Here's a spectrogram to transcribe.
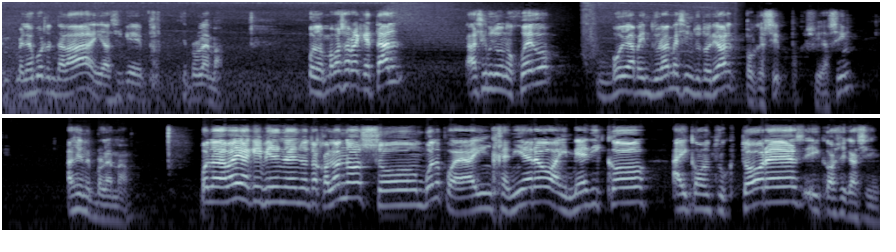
lo he vuelto a instalar y así que sin problema. Bueno, vamos a ver qué tal. Mucho que no juego. Voy a aventurarme sin tutorial porque sí, porque soy así. Así no hay problema. Bueno, ya veis, aquí vienen nuestros colonos. Son, bueno, pues hay ingenieros, hay médicos, hay constructores y cosas así.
